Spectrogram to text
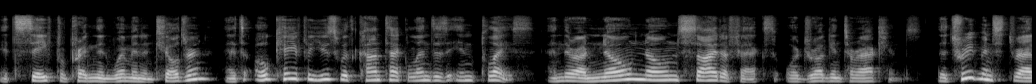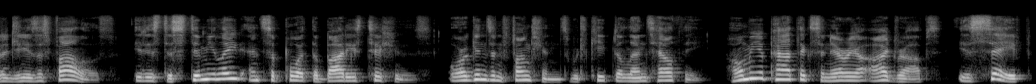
it's safe for pregnant women and children, and it's okay for use with contact lenses in place, and there are no known side effects or drug interactions. The treatment strategy is as follows. It is to stimulate and support the body's tissues, organs, and functions which keep the lens healthy. Homeopathic Cineraria eye drops is safe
